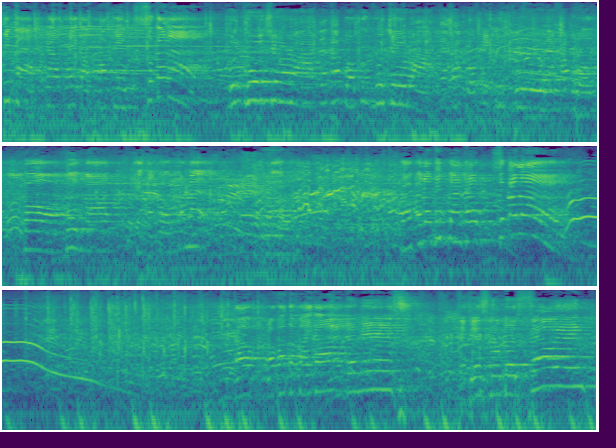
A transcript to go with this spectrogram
ที่แปดนะครับให้กับทางทีม สกอตแลนด์คุณครูเจอราร์ดนะครับผมคุณครูเจอราร์ดนะครับผมเป็นคุณครูนะครับผมก็เพิ่งมาแข่งขันกันครั้งแรกครับครับอันดับที่แปดครับสกอตแลนด์ครับรางวัลต่อไปครับ And the next it is number seven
